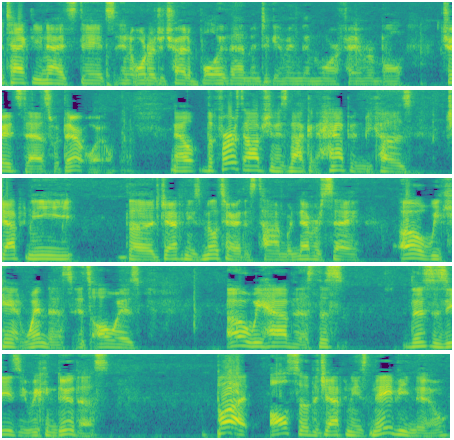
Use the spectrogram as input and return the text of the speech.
attack the United States in order to try to bully them into giving them more favorable trade status with their oil. Now, the first option is not going to happen because Japanese the Japanese military at this time would never say, "Oh, we can't win this." It's always, "Oh, we have this. This this is easy. We can do this." But also the Japanese Navy knew,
